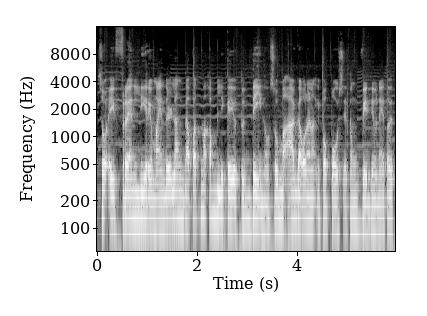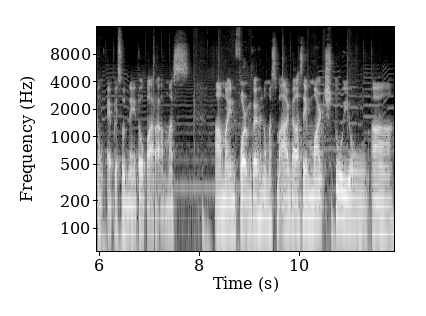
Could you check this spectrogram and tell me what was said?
So, a friendly reminder lang, dapat makabili kayo today, no? So, maaga ko na lang ipopost itong video na ito, itong episode na ito para mas uh, ma-inform kayo ng mas maaga kasi March 2 yung uh,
